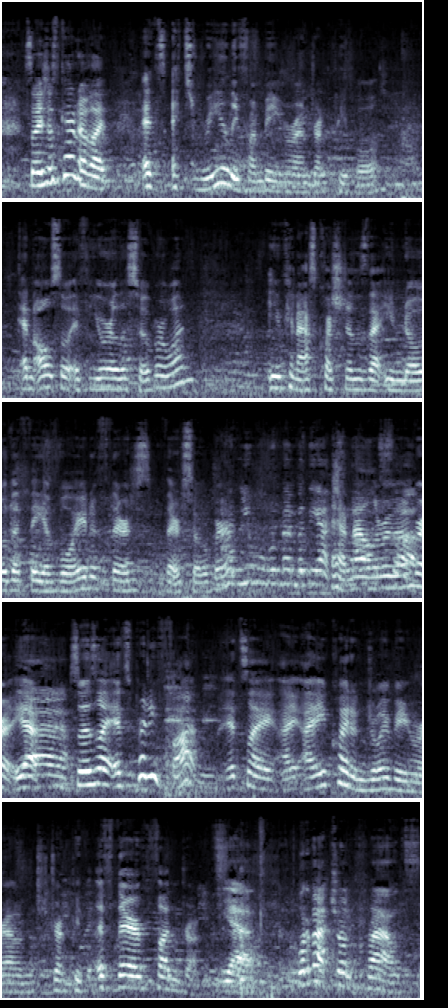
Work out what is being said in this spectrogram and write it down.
so it's just kind of like it's it's really fun being around drunk people, and also if you're the sober one. You can ask questions that you know that they avoid if they're they're sober. And you will remember the actual And I'll answer. remember it, yeah. So it's like it's pretty fun. It's like I, I quite enjoy being around drunk people if they're fun drunks. Yeah. What about drunk crowds?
